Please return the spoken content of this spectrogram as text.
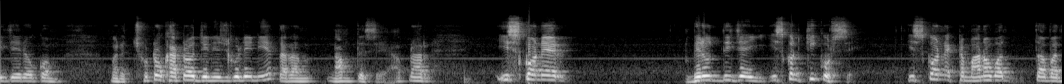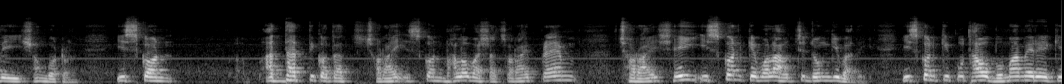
এই যে এরকম মানে ছোটোখাটো জিনিসগুলি নিয়ে তারা নামতেছে। আপনার ইসকনের বিরুদ্ধে যেই, ইসকন কি করছে? ইসকন একটা মানবতাবাদী সংগঠন। ইসকন আধ্যাত্মিকতা ছড়ায়, ইসকন ভালোবাসা ছড়ায়, প্রেম ছড়ায়। সেই ইস্কনকে বলা হচ্ছে জঙ্গিবাদী। ইস্কন কি কোথাও বোমা মেরে কি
